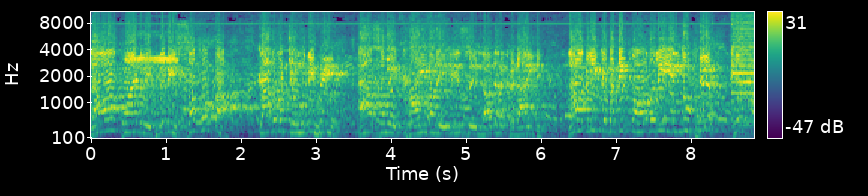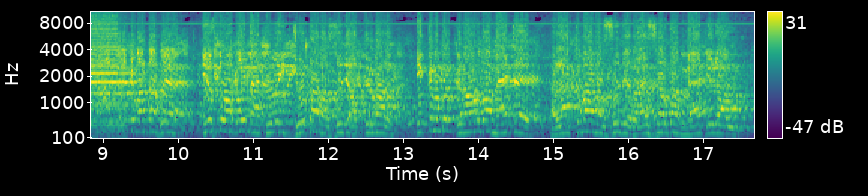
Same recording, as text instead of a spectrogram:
ਲਾ ਪੁਆਇੰਟ ਵੇਖਦੇ ਵੀ ਸਫਲਤਾ ਕਦਮ ਚੁੰਮਦੀ ਹੋਈ ਇਸ ਸਮੇਂ ਖਾਈ ਵਾਲੇ ਇਸ ਨੌਜਵਾਨ ਖਿਡਾਰੀ ਦੀ ਲਾ ਅਗਲੀ ਕਬੱਡੀ ਪਾਉਣ ਦੇ ਲਈ ਇੰਦੂ ਫਿਰ ਖੇਡ ਮੈਦਾਨ ਦੇ ਵਿੱਚ ਵਾਧਾ ਹੋਇਆ ਇਸ ਤੋਂ ਅਗਲੇ ਮੈਚ ਲਈ Jodha versus Atarwal 1 number ground ਦਾ ਮੈਚ ਹੈ ਰਕਬਾ ਵਰਸਜ ਰਾਏਸਰ ਦਾ ਮੈਚ ਜਿਹੜਾ ਆਉ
